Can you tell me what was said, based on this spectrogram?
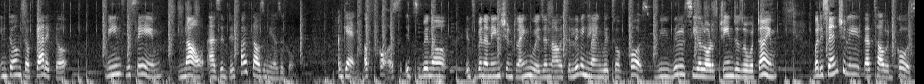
in terms of character means the same now as it did 5000 years ago again of course it's been a it's been an ancient language and now it's a living language so of course. We will see a lot of changes over time but essentially that's how it goes.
